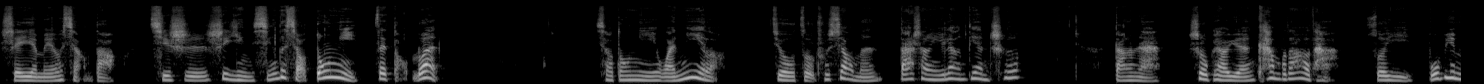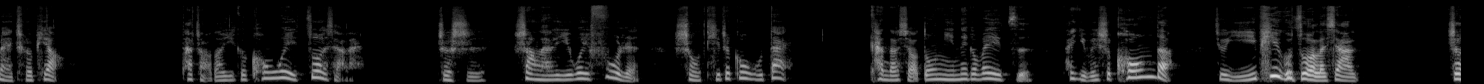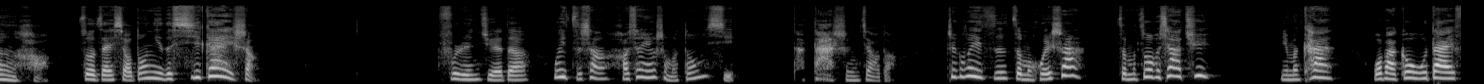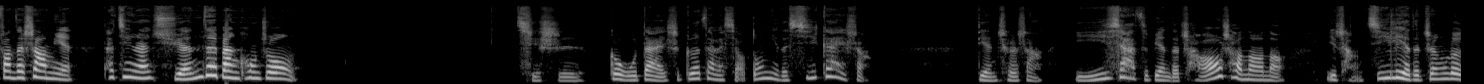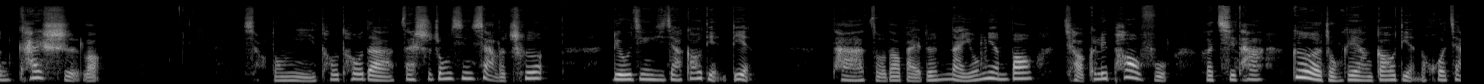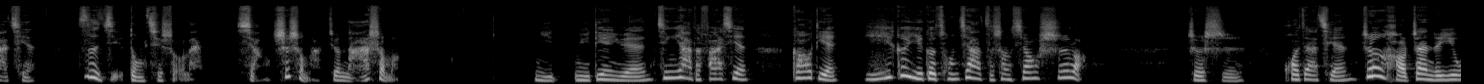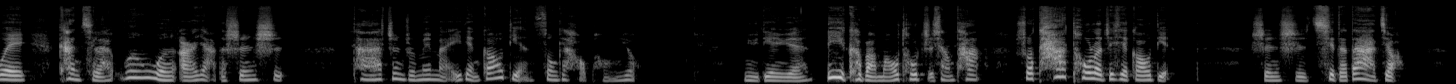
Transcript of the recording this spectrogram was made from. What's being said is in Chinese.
谁也没有想到，其实是隐形的小东尼在捣乱。小东尼玩腻了，就走出校门，搭上一辆电车。当然，售票员看不到他，所以不必买车票。他找到一个空位坐下来。这时，上来了一位妇人，手提着购物袋。看到小东尼那个位子，他以为是空的，就一屁股坐了下，正好坐在小东尼的膝盖上。妇人觉得。位子上好像有什么东西，他大声叫道：“这个位子怎么回事？怎么坐不下去？你们看，我把购物袋放在上面，它竟然悬在半空中。其实，购物袋是搁在了小东尼的膝盖上。”电车上一下子变得吵吵闹闹，一场激烈的争论开始了。小东尼偷偷的在市中心下了车。溜进一家糕点店，他走到摆着奶油面包、巧克力泡芙和其他各种各样糕点的货架前，自己动起手来，想吃什么就拿什么。女女店员惊讶的发现，糕点一个一个从架子上消失了。这时，货架前正好站着一位看起来温文尔雅的绅士，他正准备买一点糕点送给好朋友。女店员立刻把矛头指向他，说：“他偷了这些糕点。”绅士气得大叫：“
